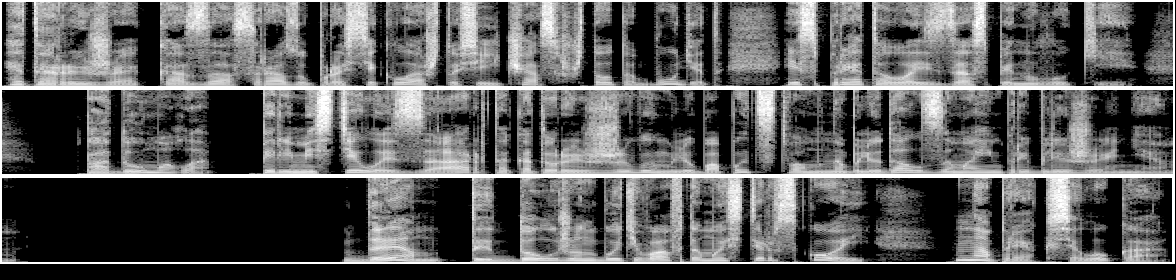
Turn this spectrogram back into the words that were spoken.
Эта рыжая коза сразу просекла, что сейчас что-то будет, и спряталась за спину Луки. Подумала, переместилась за Арта, который с живым любопытством наблюдал за моим приближением. «Дэм, ты должен быть в автомастерской!» — напрягся Лука.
